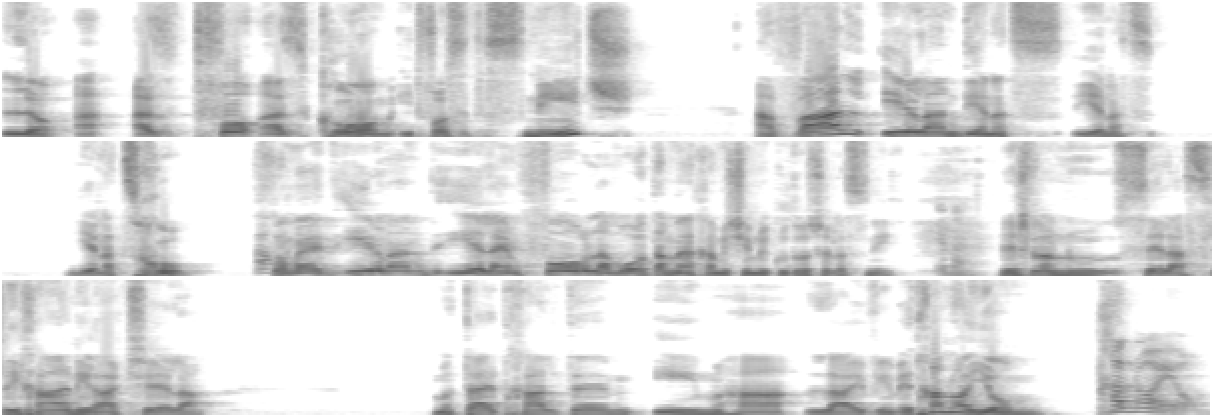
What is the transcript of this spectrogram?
לא אז תפו, אז קרום יתפוס את הסניץ' אבל אירלנד ינצ, ינצ, ינצחו. זאת אומרת אירלנד יהיה להם פור למרות ה-150 נקודות של הסניץ'. יש לנו שאלה סליחה אני רק שאלה. מתי התחלתם עם הלייבים? התחלנו היום. התחלנו היום.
